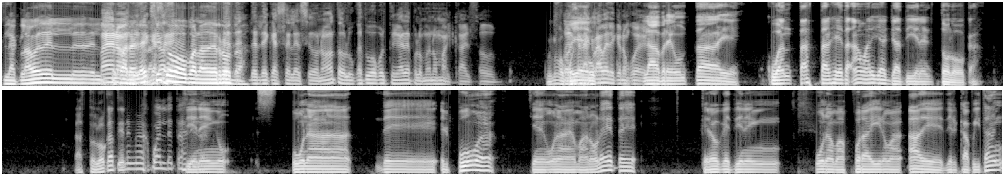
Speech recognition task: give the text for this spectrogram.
La clave del, del- Bueno, para el éxito se- o para la derrota. Desde, desde que se lesionó, Toluca tuvo oportunidad de por lo menos marcar. So, Bueno, es la Oye, clave de que no juegue. La pregunta es, ¿cuántas tarjetas amarillas ya tiene el Toloca? las Toluca tienen una escuadra de tarjetas. Tienen una de el Puma, tienen una de Manolete, creo que tienen una más por ahí nomás, ah, de- del Capitán.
